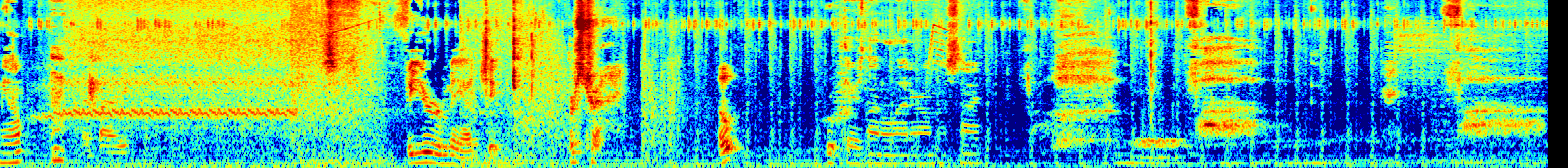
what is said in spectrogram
yep. If I- Fear magic. First try. Oh, There's not a ladder on this side. Fuck. Fuck.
